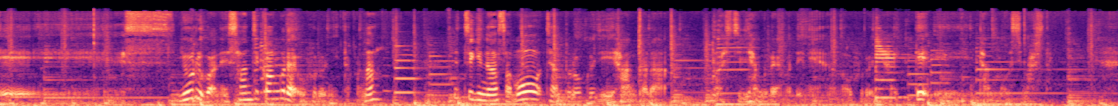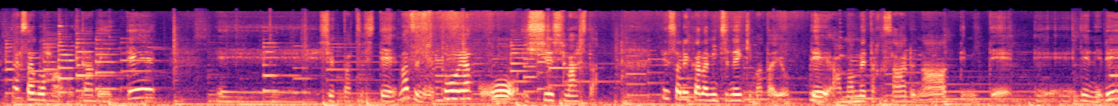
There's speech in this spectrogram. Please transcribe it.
え夜はね3時間ぐらいお風呂にいたかな。で次の朝もちゃんと6時半から、まあ、7時半ぐらいまでねあのお風呂に入って、えー、堪能しました。で朝ごはんを食べて、えー、出発してまずね洞爺湖を一周しました。でそれから道の駅また寄ってあ豆たくさんあるなって見て、えー、でねレイ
